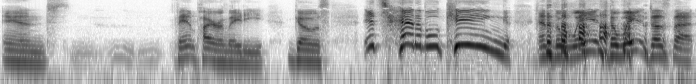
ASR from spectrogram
and vampire lady goes, "It's Hannibal King!" And the way it, the way it does that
